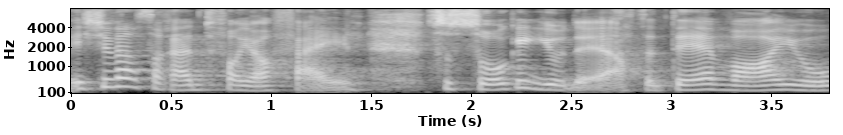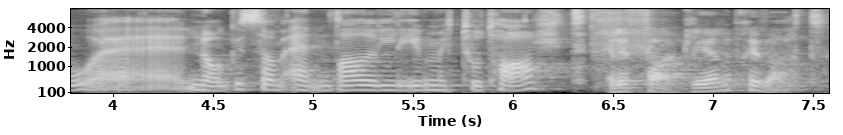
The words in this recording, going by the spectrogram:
ikke være så redd for å gjøre feil, så så jeg jo det at det var jo eh, noe som endret livet mitt totalt. Er det faglig eller privat?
